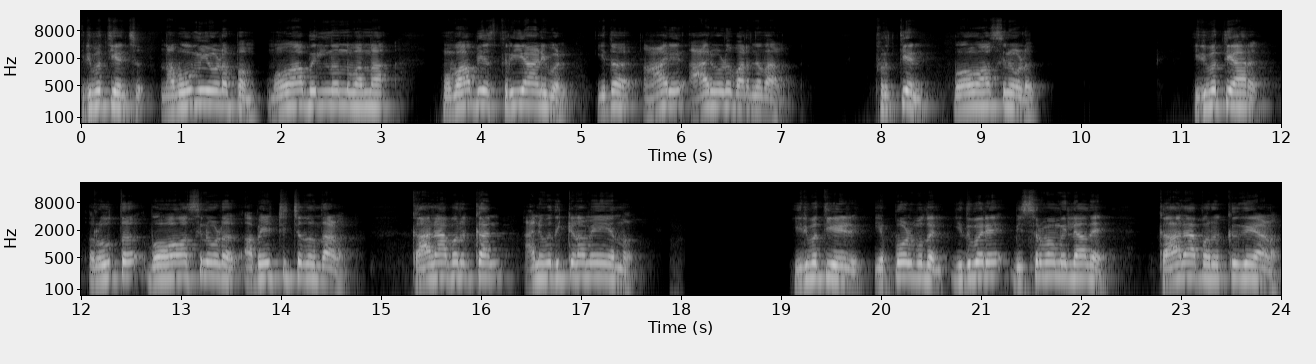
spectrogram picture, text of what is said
ഇരുപത്തിയഞ്ച്. നവോമിയോടൊപ്പം മൊബാബിൽ നിന്ന് വന്ന മൊബാബിയ സ്ത്രീയാണിവൾ. ഇത് ആര് ആരോട് പറഞ്ഞതാണ്? ഭൃത്യൻ ബോവാസിനോട്. ഇരുപത്തിയാറ്. റൂത്ത് ബോവാസിനോട് അപേക്ഷിച്ചത് എന്താണ് കാലാപെറുക്കാൻ അനുവദിക്കണമേ എന്ന്. ഇരുപത്തിയേഴ്. എപ്പോൾ മുതൽ ഇതുവരെ വിശ്രമമില്ലാതെ കാലാ പെറുക്കുകയാണ്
